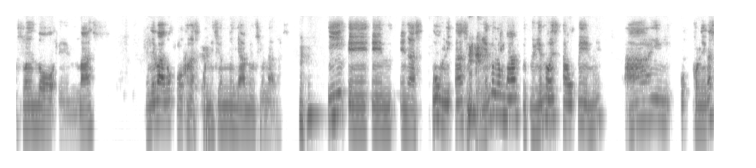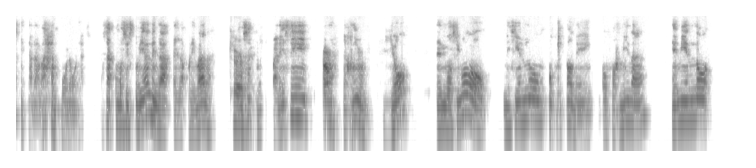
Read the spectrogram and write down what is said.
sueldo eh, más elevado por las condiciones ya mencionadas. Y eh, en, en, las públicas, incluyendo la UNAM, incluyendo esta UPN, hay colegas que trabajan por horas. O sea, como si estuvieran en la, en la privada. Claro. O sea, me parece Ah, Yo, te digo, sigo diciendo un poquito de conformidad, teniendo,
